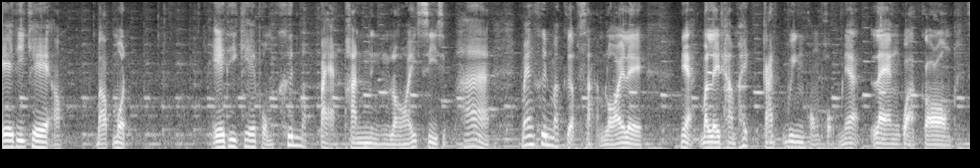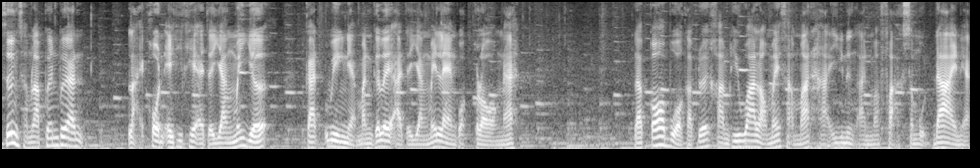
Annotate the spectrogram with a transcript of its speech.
ATK เอาบัฟหมด ATK ผมขึ้นมา 8,145 แม่งขึ้นมาเกือบ 300 เลย เนี่ย มันเลยทำให้กัดวิงของผมเนี่ย แรงกว่ากรอง ซึ่งสำหรับเพื่อนๆ หลายคน ATK อาจจะยังไม่เยอะ กัดวิงเนี่ย มันก็เลยอาจจะยังไม่แรงกว่ากรองนะ แล้วก็บวกกับด้วยคำที่ว่าเราไม่สามารถหาอีกหนึ่งอันมาฝากสมุดได้เนี่ย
